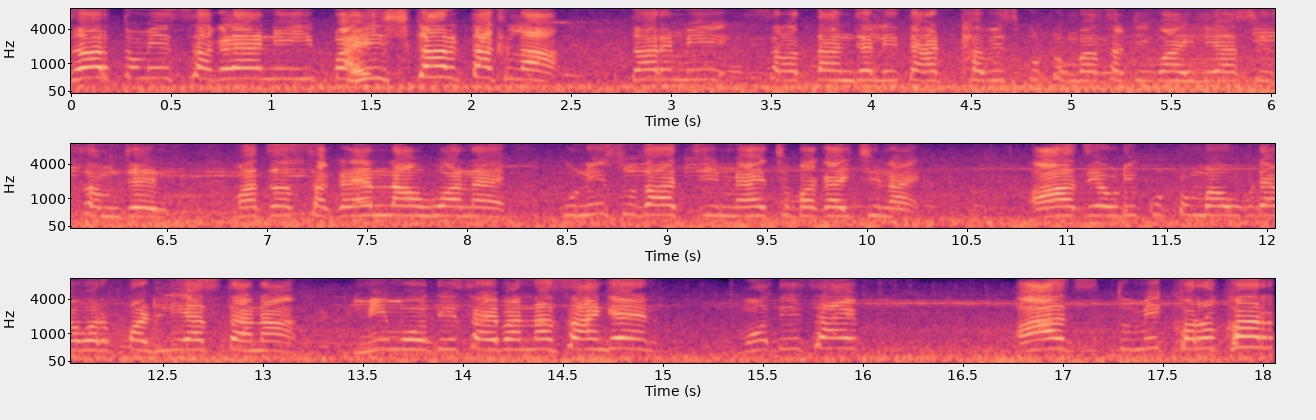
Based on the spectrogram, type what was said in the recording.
जर तुम्ही सगळ्यांनी बहिष्कार टाकला तर मी श्रद्धांजली त्या अठ्ठावीस कुटुंबासाठी वाहिली अशी समजेल माझं सगळ्यांना आव्हान आहे कुणी सुद्धा आजची मॅच बघायची नाही. आज एवढी कुटुंब उघड्यावर पडली असताना मी मोदी साहेबांना सांगेन मोदी साहेब आज तुम्ही खरोखर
